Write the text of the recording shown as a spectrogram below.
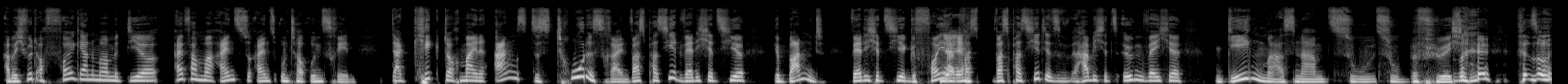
aber ich würde auch voll gerne mal mit dir einfach mal eins zu eins unter uns reden. Da kickt doch meine Angst des Todes rein. Was passiert? Werde ich jetzt hier gebannt? Werde ich jetzt hier gefeuert? Ja, ja. Was, was passiert jetzt? Habe ich jetzt irgendwelche Gegenmaßnahmen zu, zu befürchten. so,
